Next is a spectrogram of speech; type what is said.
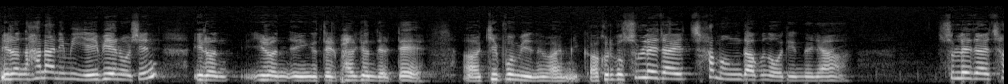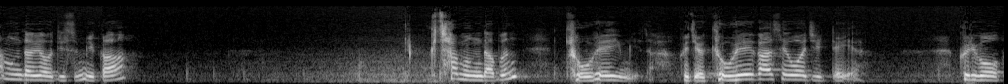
이런 하나님이 예비해 놓으신 이런, 이런 것들이 발견될 때, 어, 기쁨이 있는 거 아닙니까? 그리고 순례자의 참 응답은 어디 있느냐? 순례자의 참 응답이 어디 있습니까? 그참 응답은 교회입니다. 그죠? 교회가 세워질 때에. 그리고,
